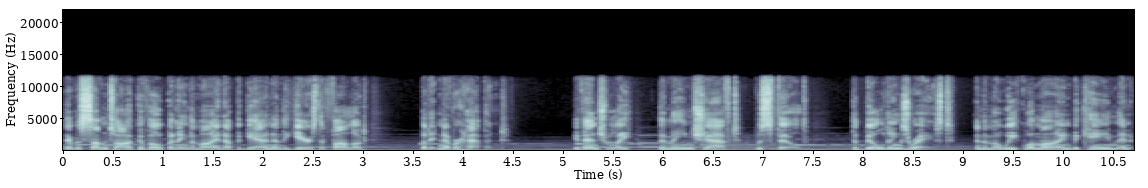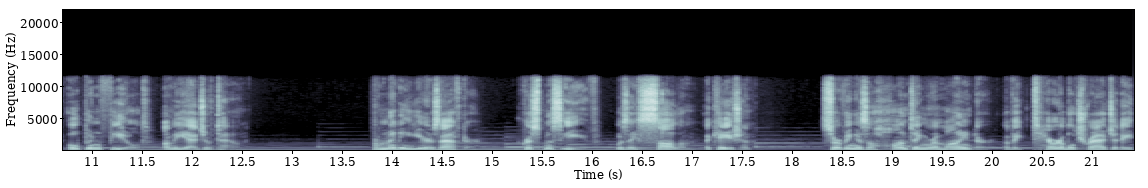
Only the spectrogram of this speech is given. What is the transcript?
There was some talk of opening the mine up again in the years that followed, but it never happened. Eventually, the main shaft was filled, the buildings raised, and the Moweaqua mine became an open field on the edge of town. For many years after, Christmas Eve was a solemn occasion, serving as a haunting reminder of a terrible tragedy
